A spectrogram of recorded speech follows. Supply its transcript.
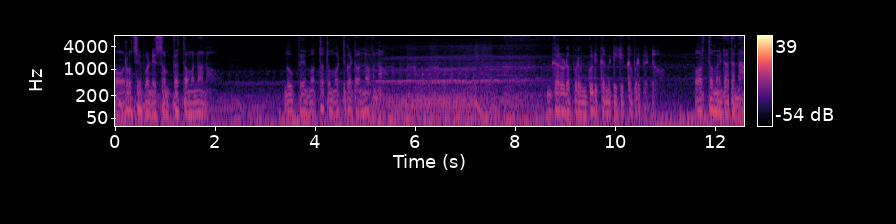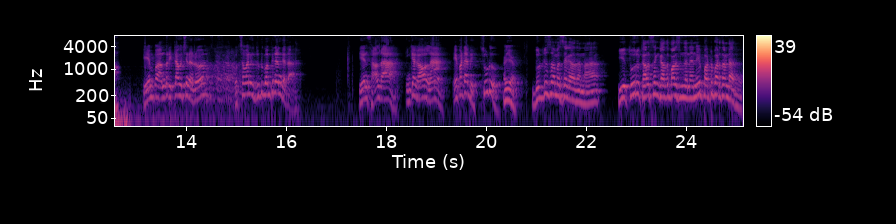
ఆ రోజే వాడిని సంపేద్దామన్నాను నువ్వే మద్దతు మట్టిగడ్డ అన్నావన్నా గరుడపురం గుడి కమిటీకి కబురు పెట్టు. అర్థమైనదన్నా ఏం పా అందరు ఇట్టా వచ్చినారు? ఉత్సవానికి దుడ్డు పంపినాను కదా. ఏం సాల్దా? ఇంకా కావాలనా? ఏ పటాబి చూడు. అయ్యో దుడ్డు సమస్య కాదన్నా. ఈ తూరు కలసం కదపాల్సిందేనని పట్టుపడుతుండారు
